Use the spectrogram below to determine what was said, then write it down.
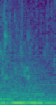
嗯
